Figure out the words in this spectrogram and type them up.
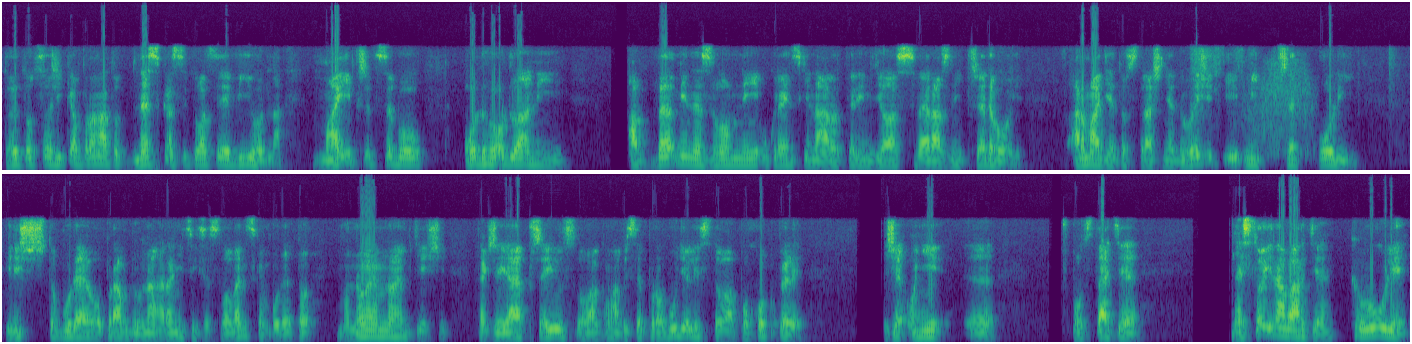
To je to, co říkám pro NATO. Dneska situace je výhodná. Mají před sebou odhodlaný a velmi nezlomný ukrajinský národ, kterým dělá své razný předvoj. Armádě je to strašně důležitý mít předpolí. Když to bude opravdu na hranicích se Slovenskem, bude to mnohem, mnohem těžší. Takže já přeju Slovákům, aby se probudili z toho a pochopili, že oni e, v podstatě nestojí na vartě kvůli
